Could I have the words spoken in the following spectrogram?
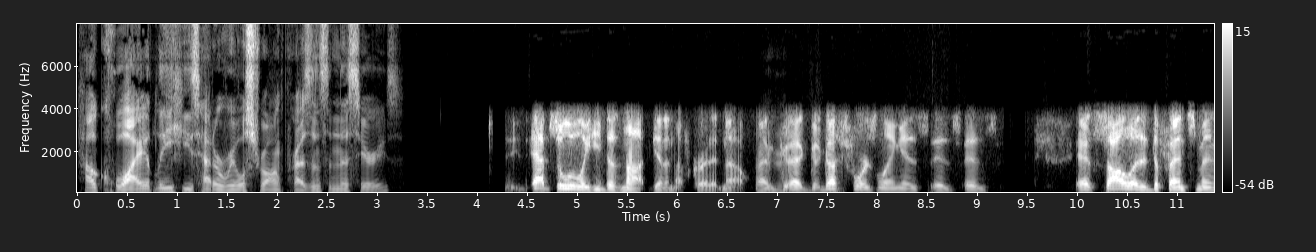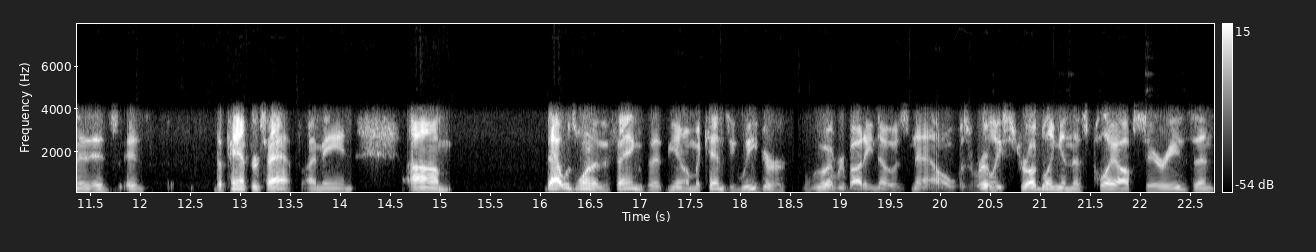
how quietly he's had a real strong presence in this series? absolutely he does not get enough credit. No, mm-hmm. uh, Gus Forsling is is is as solid a defenseman as as the Panthers have. I mean, um, that was one of the things that you know Mackenzie Weegar, who everybody knows now, was really struggling in this playoff series, and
